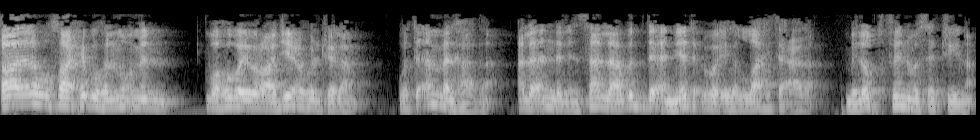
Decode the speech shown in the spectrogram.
قال له صاحبه المؤمن وهو يراجعه الكلام. وتأمل هذا على أن الإنسان لا بد أن يدعو إلى الله تعالى بلطف وسكينة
